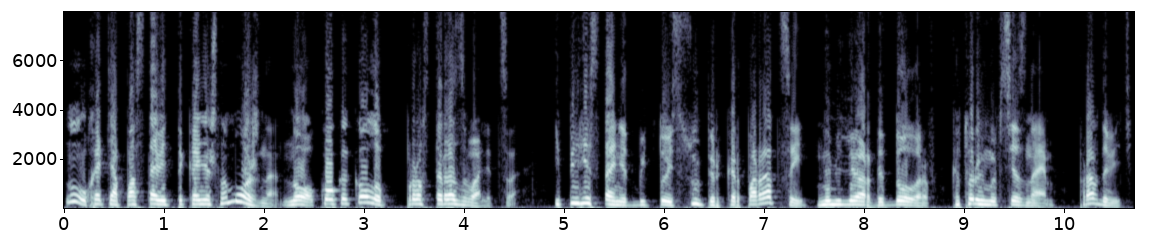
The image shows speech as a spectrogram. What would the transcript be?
Ну, хотя поставить ты, конечно, можно, но Coca-Cola просто развалится и перестанет быть той суперкорпорацией на миллиарды долларов, которую мы все знаем. Правда ведь?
